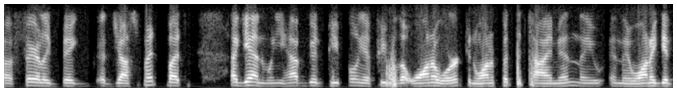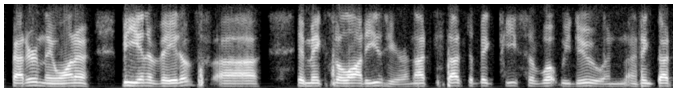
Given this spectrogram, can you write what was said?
a fairly big adjustment. But again, when you have good people, you have people that want to work and want to put the time in, they and they want to get better and they want to be innovative. Uh, it makes it a lot easier, and that's that's a big piece of what we do. And I think that's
